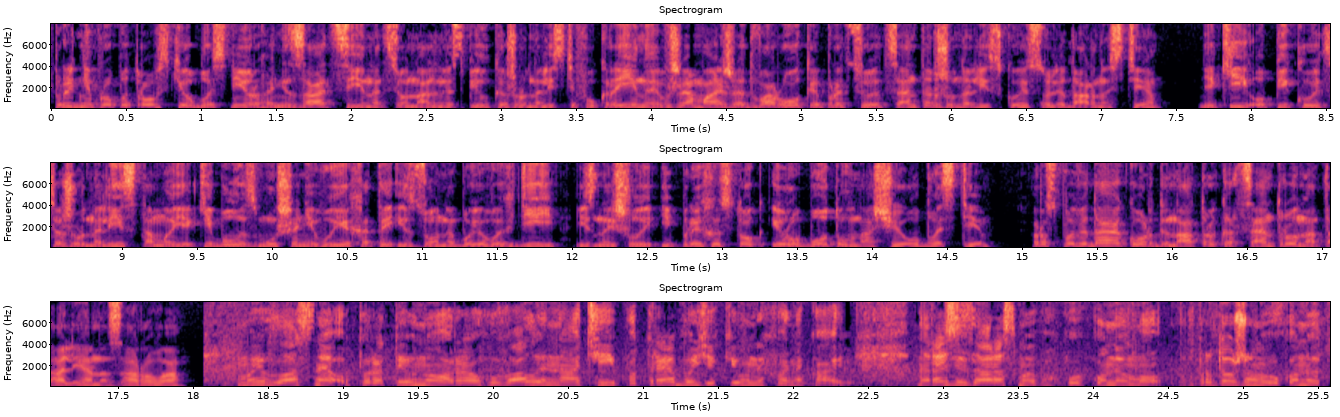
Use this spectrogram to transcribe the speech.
При Дніпропетровській обласній організації Національної спілки журналістів України вже майже два роки працює центр журналістської солідарності, який опікується журналістами, які були змушені виїхати із зони бойових дій і знайшли і прихисток, і роботу в нашій області. Розповідає координаторка центру Наталія Назарова. Ми власне оперативно реагували на ті потреби, які у них виникають. Наразі зараз ми виконуємо, продовжуємо виконувати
